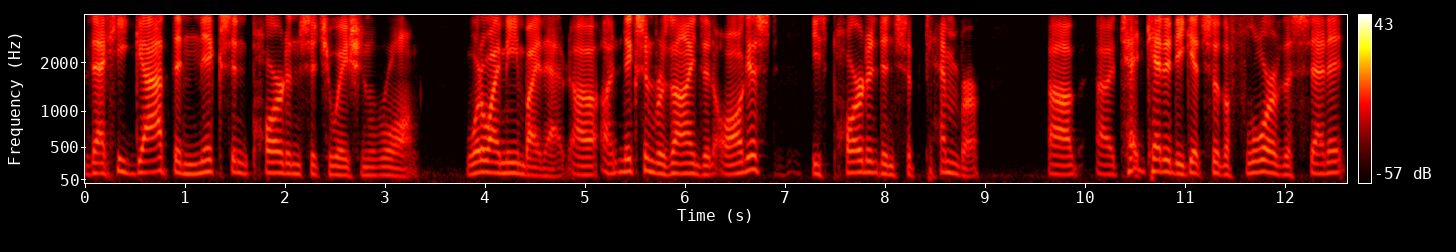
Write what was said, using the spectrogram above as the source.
that he got the Nixon pardon situation wrong. What do I mean by that? Uh, uh, Nixon resigns in August. He's pardoned in September. Uh, uh, Ted Kennedy gets to the floor of the Senate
